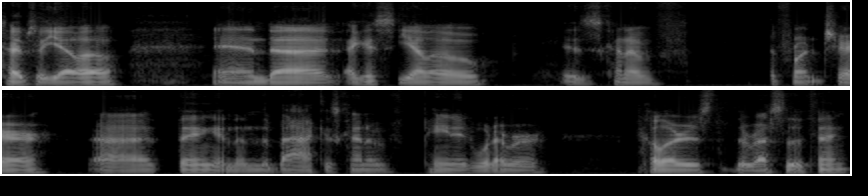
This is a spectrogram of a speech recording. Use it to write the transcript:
types of yellow, and uh, I guess yellow is kind of the front chair uh, thing, and then the back is kind of painted whatever color is the rest of the thing.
